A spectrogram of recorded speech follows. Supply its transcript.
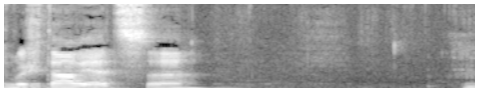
důležitá věc, uh,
